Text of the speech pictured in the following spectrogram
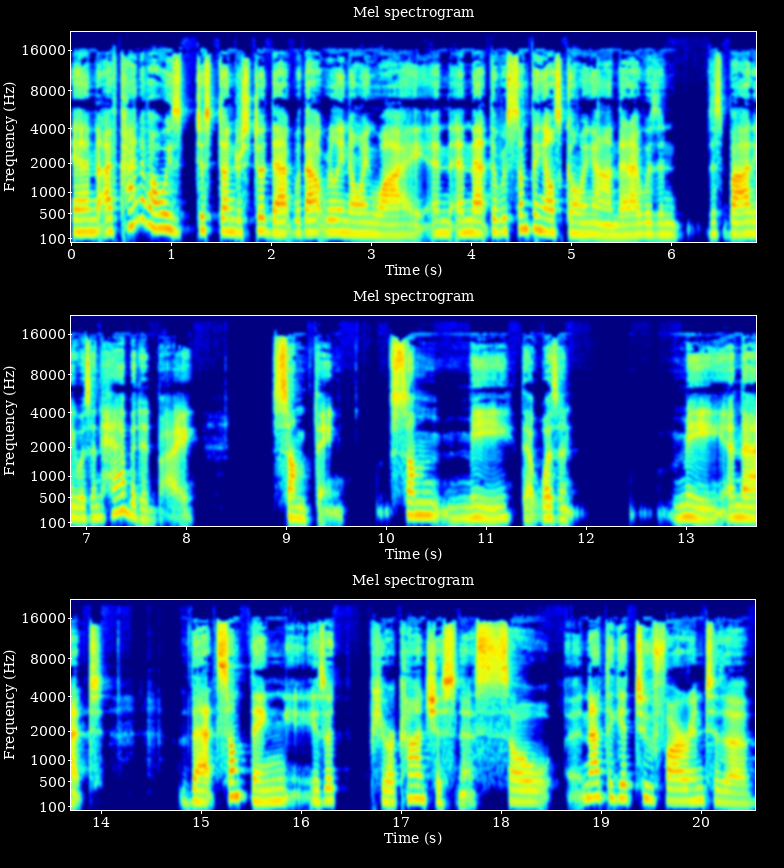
And I've kind of always just understood that without really knowing why. And and that there was something else going on that I was in this body was inhabited by something, some me that wasn't me, and that that something is a pure consciousness. So, uh, not to get too far into the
